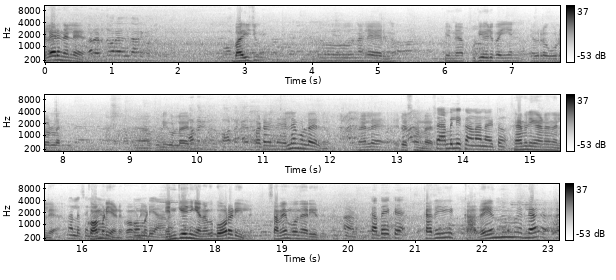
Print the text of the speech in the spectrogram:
എല്ലാവരും നല്ല ബൈജു നല്ലതായിരുന്നു. പിന്നെ പുതിയൊരു പയ്യൻ ഇവരുടെ കൂടെ ഉള്ള പുള്ളി കൊള്ളായിരുന്നു. പാട്ടൊക്കെ എല്ലാം കൊള്ളായിരുന്നു. നല്ല രസമുണ്ടായിരുന്നു. ഫാമിലി കാണാനായിട്ട് ഫാമിലി കാണാൻ നല്ല നല്ല സിനിമയാണ്. കോമഡിയാണ് കോമഡി കോമഡിയാണ്. എൻഗേജിങ് ആണ്. നമുക്ക് ബോറടിയില്ല സമയം പോകുന്ന അറിയത്തില്ല. ആണ്. കഥയൊക്കെ കഥയെ കഥയൊന്നും അല്ല ആ,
